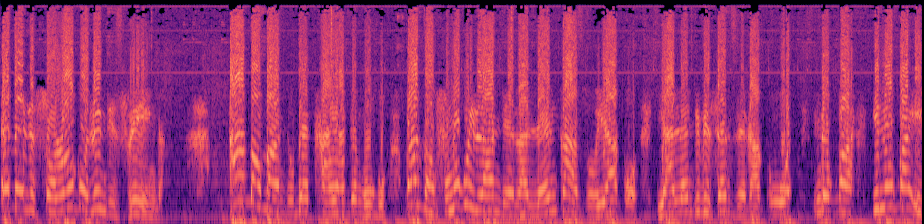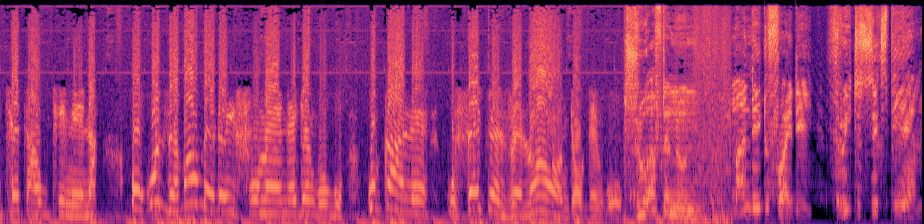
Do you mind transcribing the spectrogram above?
ebelisoloko lindisinga aba bantu bekhaya ke ngoku bazawufuna ukuyilandela le nkazo yakho yale nto ibisenzeka kuwe into yokuba inokuba ithetha ukuthini na ukuze bawube beyifumene ke ngoku kuqale kusetyenzwe loo nto ke ngoku True Afternoon, Monday to Friday, 3 to 6 p.m.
